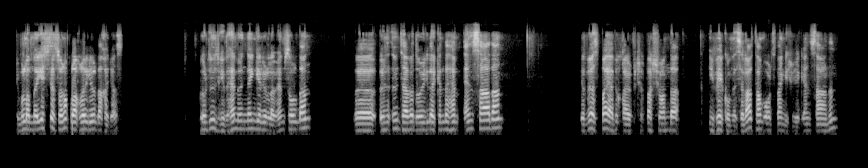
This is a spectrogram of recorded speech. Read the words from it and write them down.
Şimdi bu lambayı geçtikten sonra kulaklığı geri takacağız. Gördüğünüz gibi hem önden geliyorlar hem soldan Ee, ön, ön tarafa doğru giderken de hem en sağdan ya biraz bayağı bir karmaşık. Bak şu anda Iveco mesela tam ortadan geçecek. En sağının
